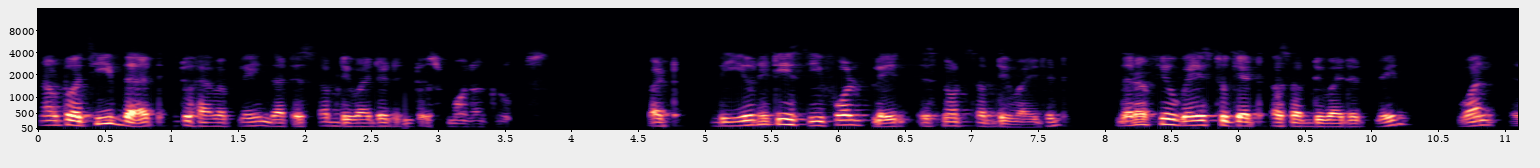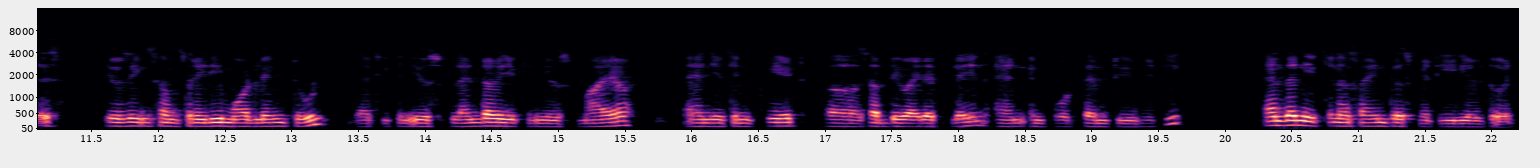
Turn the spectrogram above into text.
Now to achieve that, to have a plane that is subdivided into smaller groups. But the Unity's default plane is not subdivided. There are a few ways to get a subdivided plane. One is using some 3D modeling tool that you can use Blender, you can use Maya, and you can create a subdivided plane and import them to Unity. And then you can assign this material to it.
